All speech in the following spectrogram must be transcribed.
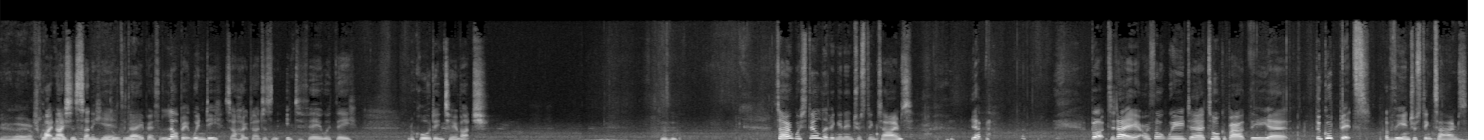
Yeah, they are. Quite nice and sunny here lovely. today, but it's a little bit windy, so I hope that doesn't interfere with the recording too much. Mhm. So we're still living in interesting times. yep. But today I thought we'd uh, talk about the uh, the good bits of the interesting times.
